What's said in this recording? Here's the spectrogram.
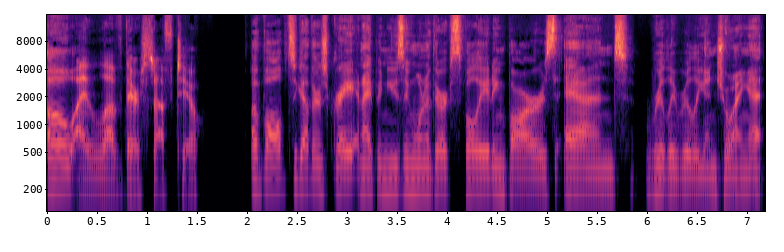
Oh, I love their stuff too. Evolve Together is great. And I've been using one of their exfoliating bars and really, really enjoying it.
